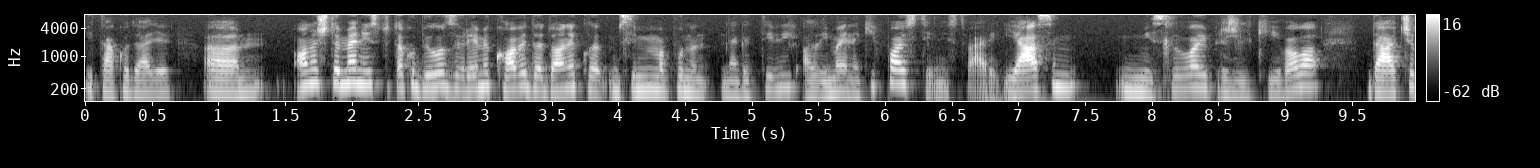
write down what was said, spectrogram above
I tako dalje. Um, ono što je meni isto tako bilo za vrijeme COVID-a donekle, mislim ima puno negativnih, ali ima i nekih pozitivnih stvari. Ja sam mislila i priželjkivala da će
